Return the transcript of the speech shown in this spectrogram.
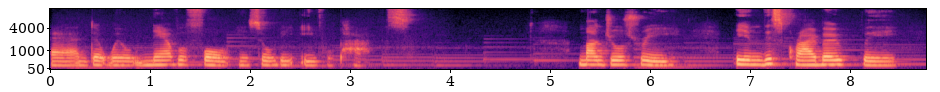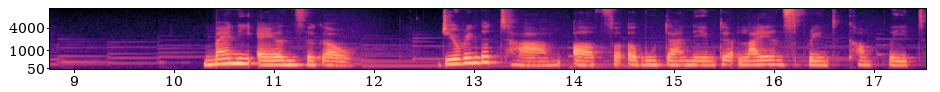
and will never fall into the evil paths. Manjushri, indescribably many aeons ago, during the time of a Buddha named Lion Sprint complete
